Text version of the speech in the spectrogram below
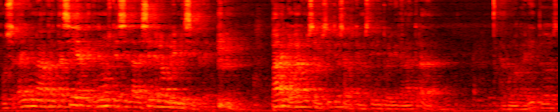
pues hay una fantasía que tenemos que es la de ser el hombre invisible, para colarnos en los sitios a los que nos tienen prohibida la entrada. Algunos garitos,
